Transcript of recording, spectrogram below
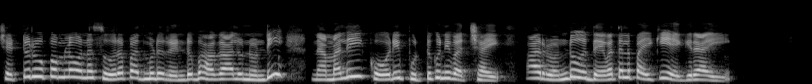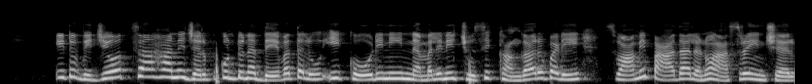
చెట్టు రూపంలో ఉన్న సూరపద్ముడు రెండు భాగాలు నుండి నమలి కోడి పుట్టుకుని వచ్చాయి. ఆ రెండు దేవతలపైకి ఎగిరాయి. ఇటు విజయోత్సాహాన్ని జరుపుకుంటున్న దేవతలు ఈ కోడిని నెమలిని చూసి కంగారుపడి స్వామి పాదాలను ఆశ్రయించారు.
